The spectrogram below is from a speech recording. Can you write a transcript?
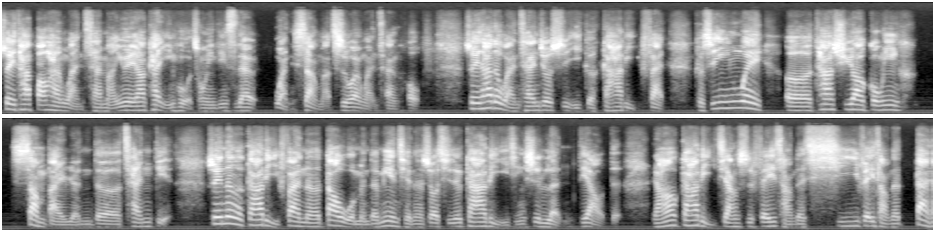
所以它包含晚餐嘛，因为要看萤火虫一定是在晚上嘛，吃完晚餐后，所以它的晚餐就是一个咖喱饭。可是因为呃，它需要供应上百人的餐点，所以那个咖喱饭呢，到我们的面前的时候，其实咖喱已经是冷掉的，然后咖喱酱是非常的稀、非常的淡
